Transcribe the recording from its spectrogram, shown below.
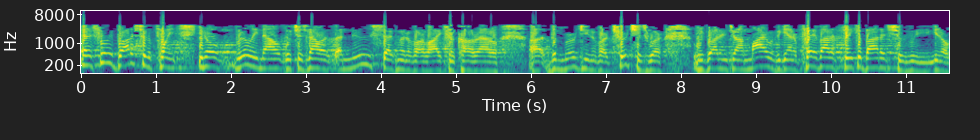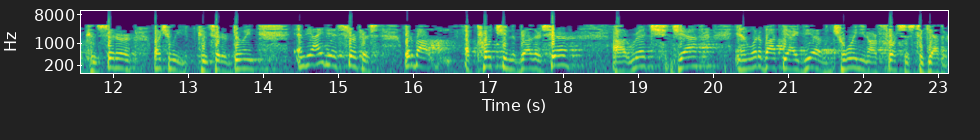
And it's really brought us to the point, you know, really now, which is now a, a new segment of our life in Colorado, uh, the merging of our churches, where we brought in John Meyer. We began to pray about it, think about it. Should we, you know, consider, what should we consider doing? And the idea surfaced what about approaching the brothers here, uh, Rich, Jeff, and what about the idea of joining our forces together?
